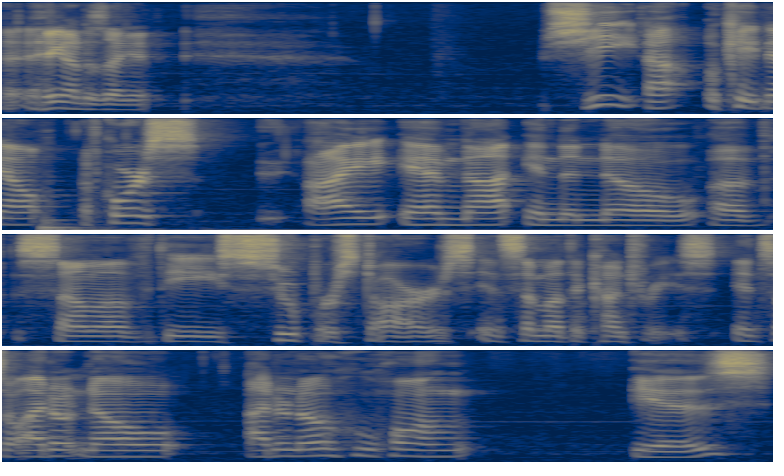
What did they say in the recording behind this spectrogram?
Hang on a second. She, uh, okay, now, of course, I am not in the know of some of the superstars in some other countries. And so I don't know, I don't know who Huang is.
